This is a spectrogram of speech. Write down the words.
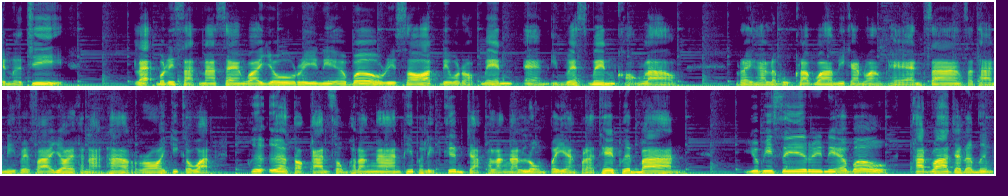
Energy และบริษัทนาแซงวายโย Renewable Resource Development and Investment ของลาว รายงานระบุครับว่ามีการวางแผนสร้างสถานีไฟฟ้าย่อยขนาด 500 กิกะวัตต์ เพื่อเอื้อต่อการส่งพลังงานที่ผลิตขึ้นจากพลังงานลมไปยังประเทศเพื่อนบ้าน UPC Renewable คาดว่าจะดำเนิน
